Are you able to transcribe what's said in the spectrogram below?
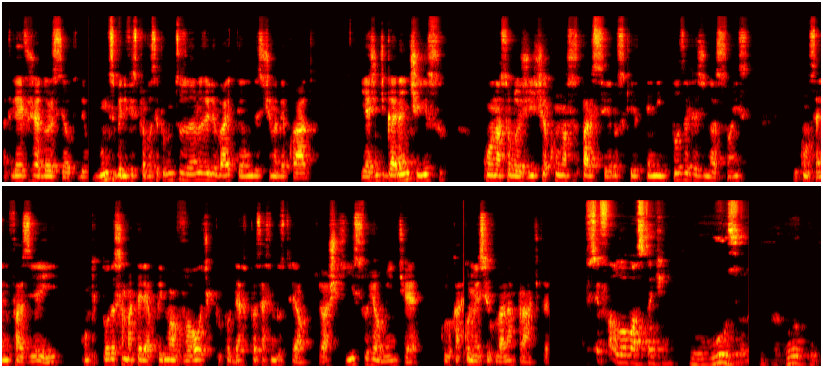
aquele refrigerador seu que deu muitos benefícios para você por muitos anos, ele vai ter um destino adequado. E a gente garante isso com a nossa logística, com nossos parceiros que atendem todas as legislações e conseguem fazer aí com que toda essa matéria-prima volte para o processo industrial. Eu acho que isso realmente é colocar a economia circular na prática. Você falou bastante do uso do produto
